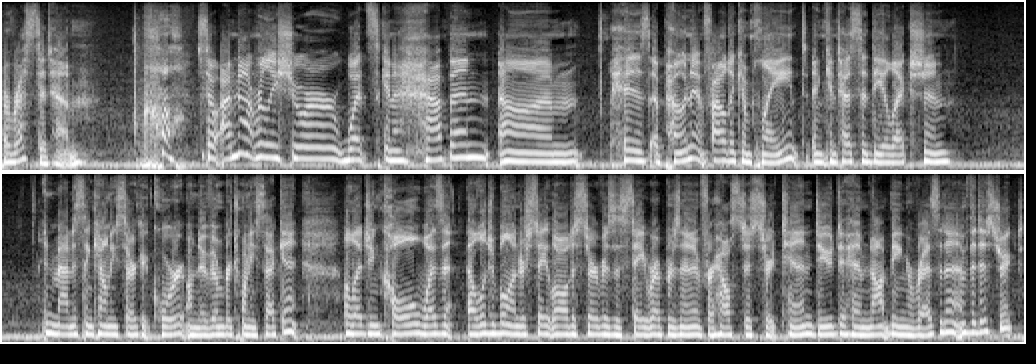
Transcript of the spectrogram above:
arrested him. So I'm not really sure what's going to happen. Um, his opponent filed a complaint and contested the election in Madison County Circuit Court on November 22nd, alleging Cole wasn't eligible under state law to serve as a state representative for House District 10 due to him not being a resident of the district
